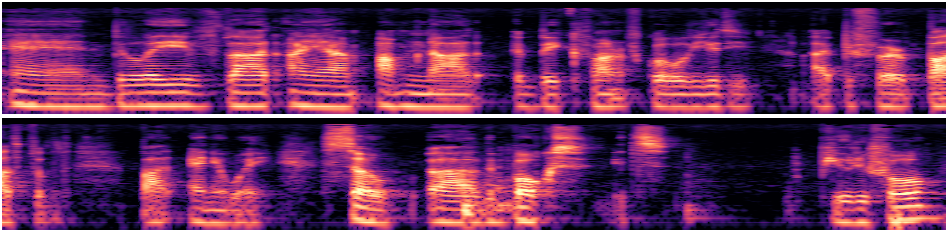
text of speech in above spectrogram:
and believe that I am I'm not a big fan of Call of Duty. I prefer Battlefield. But anyway so uh, the box it's beautiful.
